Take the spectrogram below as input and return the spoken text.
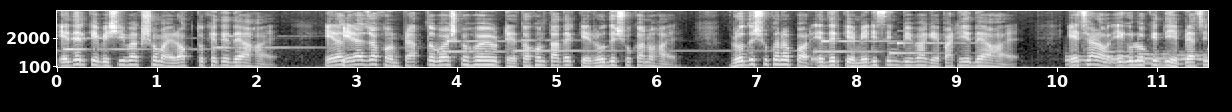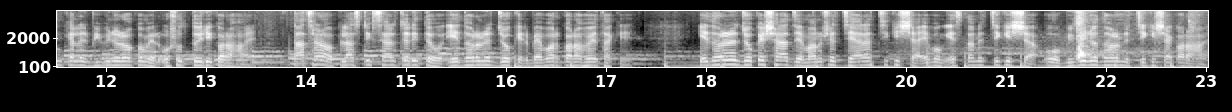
এদেরকে বেশিরভাগ সময় রক্ত খেতে দেওয়া হয়। এরা এরা যখন প্রাপ্তবয়স্ক হয়ে ওঠে, তখন তাদেরকে রোদে শুকানো হয়। রোদে শুকানোর পর এদেরকে মেডিসিন বিভাগে পাঠিয়ে দেওয়া হয়। এছাড়াও এগুলোকে দিয়ে প্রাচীনকালের বিভিন্ন রকমের ওষুধ তৈরি করা হয়। তাছাড়াও প্লাস্টিক সার্জারিতেও এ ধরনের জোকের ব্যবহার করা হয়ে থাকে। এ ধরনের জোকের সাহায্যে মানুষের চেহারার চিকিৎসা এবং স্তনের চিকিৎসা ও বিভিন্ন ধরনের চিকিৎসা করা হয়।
